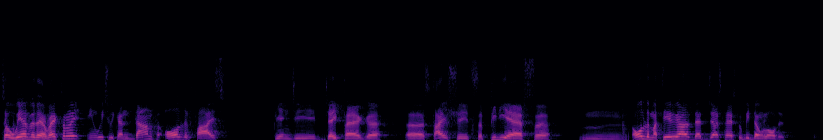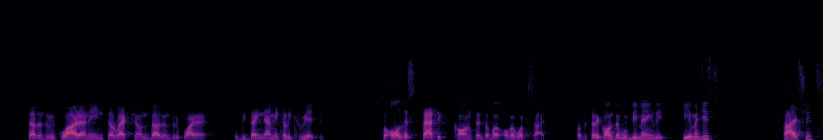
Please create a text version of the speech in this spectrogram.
So we have a directory in which we can dump all the files, PNG, JPEG, uh, style sheets, uh, PDFs, uh, mm, all the material that just has to be downloaded. Doesn't require any interaction, doesn't require to be dynamically created. So all the static content of a, of a website. So the static content will be mainly images, style sheets,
